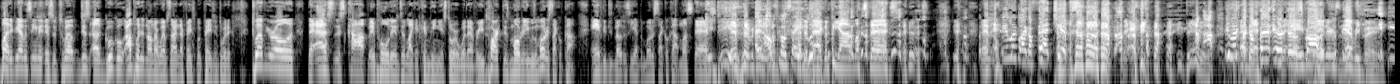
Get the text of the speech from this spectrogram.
But if you haven't seen it, it's a 12, just uh, Google, I'll put it on our website and our Facebook page and Twitter. 12 year old that asked this cop, they pulled into like a convenience store or whatever. He parked his motor, he was a motorcycle cop. And did you notice he had the motorcycle cop mustache? He did. I was gonna say, had the Magnum PI mustache. Yeah. and, and He looked like a fat CHiPs. he did. he looked like a fat Erik Estrada. and everything. he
